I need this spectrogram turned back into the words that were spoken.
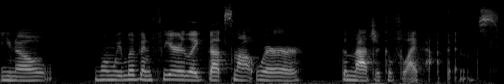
you know, when we live in fear, like that's not where the magic of life happens.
